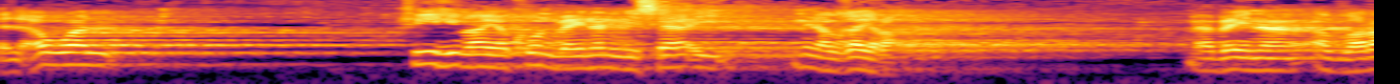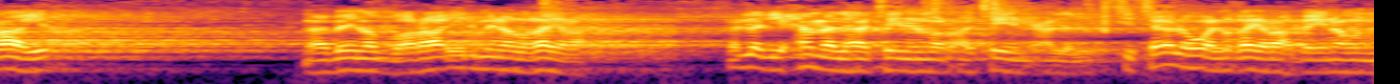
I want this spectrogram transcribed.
الأول فيه ما يكون بين النساء من الغيرة ما بين الضرائر ما بين الضرائر من الغيرة. فالذي حمل هاتين المرأتين على الاقتتال هو الغيرة بينهن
